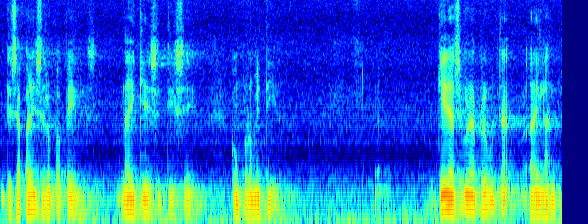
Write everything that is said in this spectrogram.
Desaparecen los papeles, nadie quiere sentirse comprometido. ¿Quieren hacer una pregunta? Adelante.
